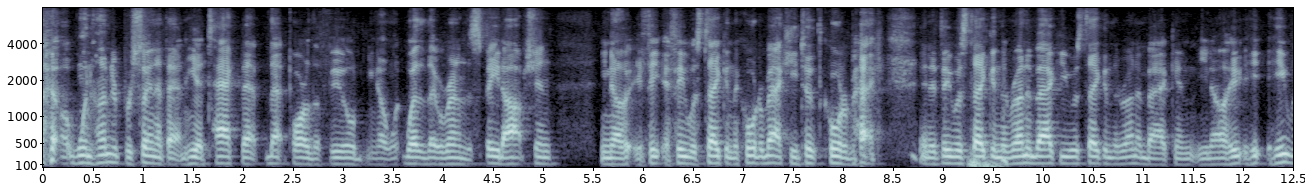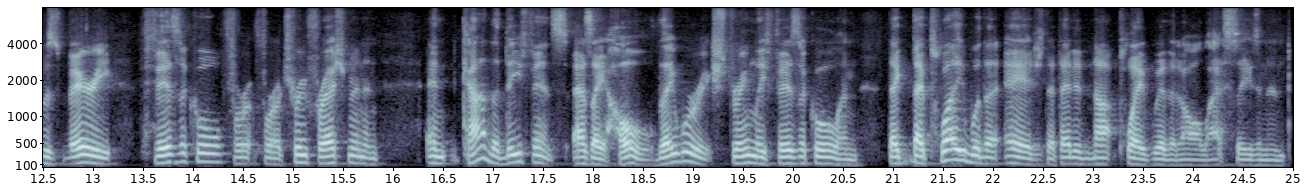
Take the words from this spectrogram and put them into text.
uh, one hundred percent at that, and he attacked that that part of the field. You know, whether they were running the speed option you know, if he if he was taking the quarterback, he took the quarterback, and if he was taking the running back, he was taking the running back, and you know, he he, he was very physical for for a true freshman, and and kind of the defense as a whole, they were extremely physical, and they they played with an edge that they did not play with at all last season, and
